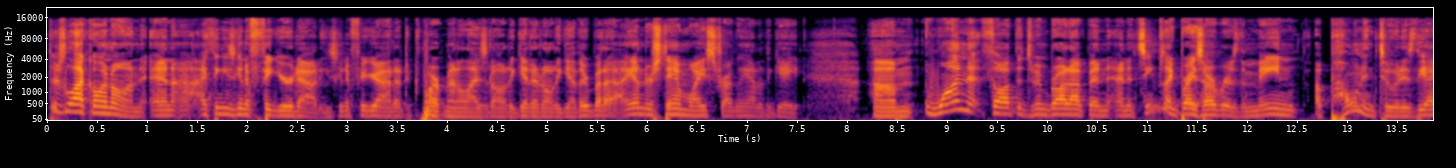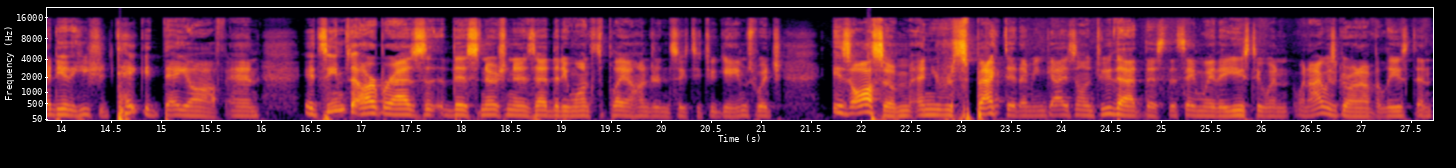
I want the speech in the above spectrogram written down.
there's a lot going on, and I, think he's going to figure it out. He's going to figure out how to compartmentalize it all to get it all together. But I understand why he's struggling out of the gate. Um, one thought that's been brought up, and, and it seems like Bryce Harper is the main opponent to it, is the idea that he should take a day off. And it seems that Harper has this notion in his head that he wants to play 162 games, which is awesome, and you respect it. I mean, guys don't do that this the same way they used to when when I was growing up, at least, and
